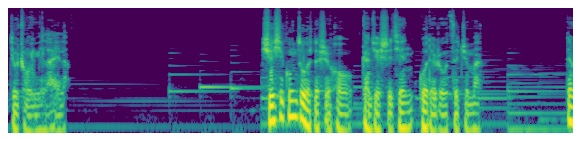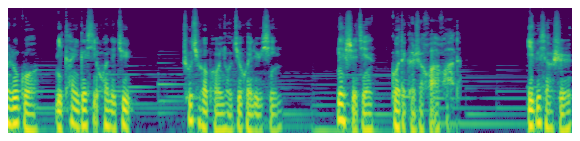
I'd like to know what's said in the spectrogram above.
就终于来了。学习工作的时候，感觉时间过得如此之慢。但如果你看一个喜欢的剧，出去和朋友聚会旅行，那时间过得可是滑滑的，一个小时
